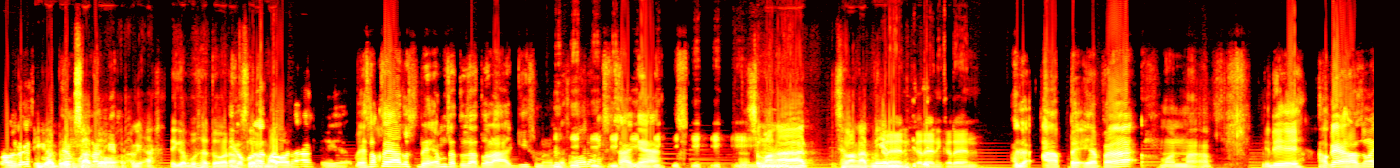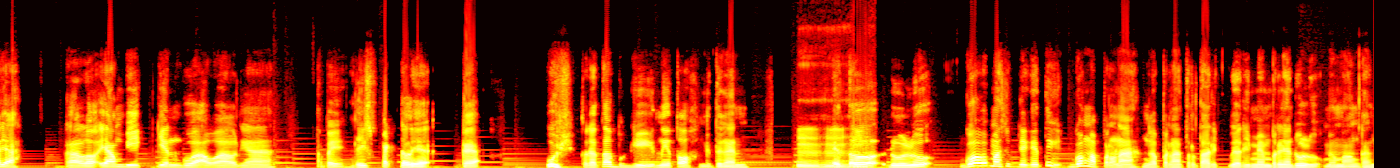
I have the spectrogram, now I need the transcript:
kongres Tiga buat puluh yang satu menang orang ya, tiga puluh satu orang 31 selamat. orang. Iya. Besok saya harus DM satu-satu lagi 19 orang sisanya. Semangat, semangat Min. keren, keren, keren. Agak capek ya, Pak. Mohon maaf. Jadi, oke langsung aja. Kalau yang bikin gua awalnya apa ya? Respect kali ya. Kayak Wih, ternyata begini toh gitu kan. Hmm, hmm, itu dulu gua masuk JKT gua nggak pernah nggak pernah tertarik dari membernya dulu memang kan.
